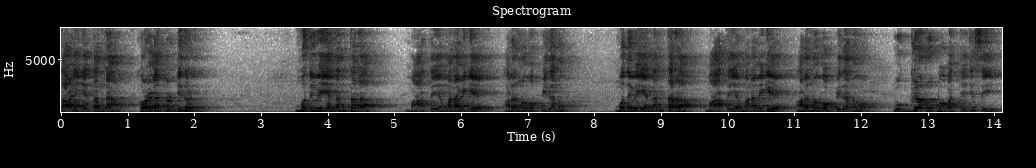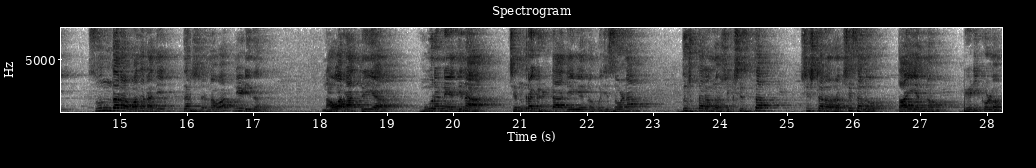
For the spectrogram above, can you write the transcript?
ತಾಳಿಗೆ ತನ್ನ ಕೊರಳನ್ನೊಡ್ಡಿದಳು ಮದುವೆಯ ನಂತರ ಮಾತೆಯ ಮನವಿಗೆ ಅರನು ಒಪ್ಪಿದನು. ಮದುವೆಯ ನಂತರ ಮಾತೆಯ ಮನವಿಗೆ ಅರನು ಒಪ್ಪಿದನು. ಉಗ್ರ ರೂಪವ ತ್ಯಜಿಸಿ ಸುಂದರ ವದನದಿ ದರ್ಶನವ ನೀಡಿದನು. ನವರಾತ್ರಿಯ ಮೂರನೇ ದಿನ ಚಂದ್ರಘಂಟಾದೇವಿಯನ್ನು ಭಜಿಸೋಣ, ದುಷ್ಟರನ್ನು ಶಿಕ್ಷಿಸುತ್ತಾ ಶಿಷ್ಟರನ್ನು ರಕ್ಷಿಸಲು ತಾಯಿಯನ್ನು ಬೇಡಿಕೊಳ್ಳೋಣ.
